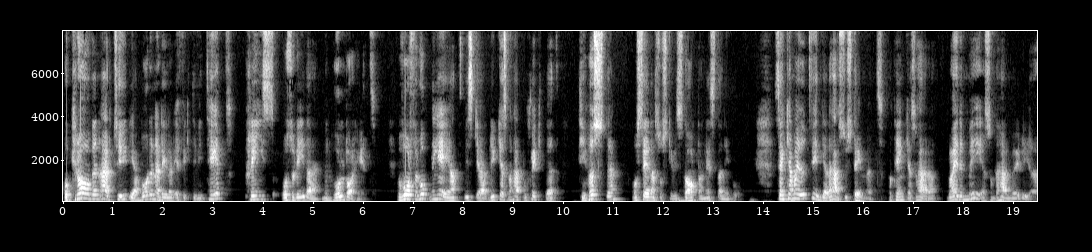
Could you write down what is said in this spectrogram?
Och kraven är tydliga både när det gäller effektivitet, pris och så vidare, men hållbarhet. Och vår förhoppning är att vi ska lyckas med det här projektet till hösten och sedan så ska vi starta nästa nivå. Sen kan man ju utvidga det här systemet och tänka så här att vad är det mer som det här möjliggör?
